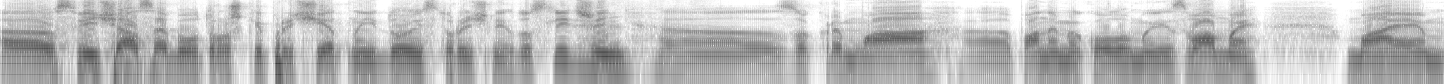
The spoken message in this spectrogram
Е, В свій час я був трошки причетний до історичних досліджень. Е, Зокрема, е, пане Миколо, ми з вами маємо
